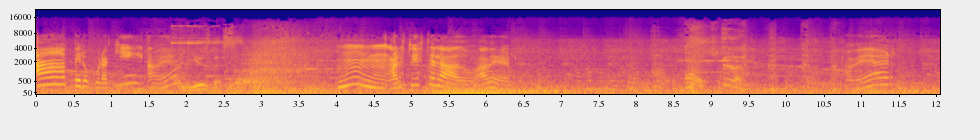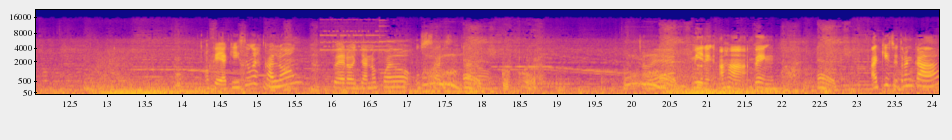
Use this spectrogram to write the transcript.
Ah, pero por aquí, a ver. Mmm, ahora estoy a este lado, a ver. A ver. Ok, aquí hice un escalón, pero ya no puedo usar ese. A ver, miren, ajá, ven. Aquí estoy trancada.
